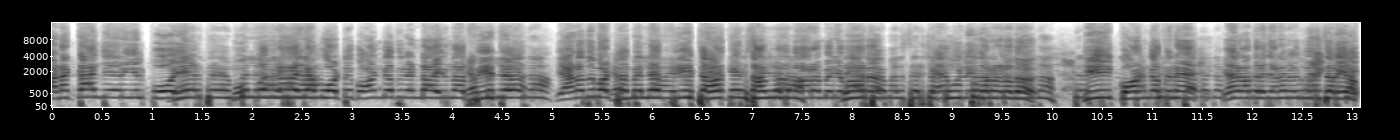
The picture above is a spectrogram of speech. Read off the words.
വടക്കാഞ്ചേരിയിൽ പോയി മുപ്പതിനായിരം വോട്ട് കോൺഗ്രസിനുണ്ടായിരുന്ന ഉണ്ടായിരുന്ന സീറ്റ് ഇടതുപക്ഷത്തിന്റെ ആയിരുന്ന സീറ്റ് കെ. ആക്കി തന്ന പാരമ്പര്യമാണ് മത്സരിച്ച ഈ കോൺഗ്രസിനെ കേരളത്തിലെ ജനങ്ങൾ തിരിച്ചറിയാം.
